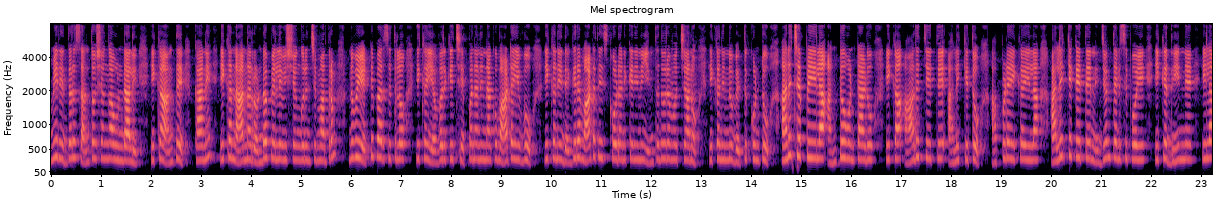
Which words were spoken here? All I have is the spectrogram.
మీరిద్దరూ సంతోషంగా ఉండాలి. ఇక అంతే. కానీ ఇక నాన్న రెండో పెళ్ళి విషయం గురించి మాత్రం నువ్వు ఎట్టి పరిస్థితిలో ఇక ఎవరికి చెప్పనని నాకు మాట ఇవ్వు. ఇక నీ దగ్గర మాట తీసుకోవడానికి నేను ఇంత దూరం వచ్చాను. ఇక నిన్ను వెతుక్కుంటూ అని చెప్పి ఇలా అంటూ ఉంటాడు. ఇక ఆదిత్యతే అలిక్యతో అప్పుడే ఇక ఇలా అలిక్యకైతే అయితే నిజం తెలిసిపోయి ఇక దీన్నే ఇలా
